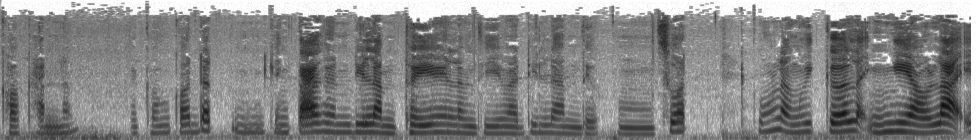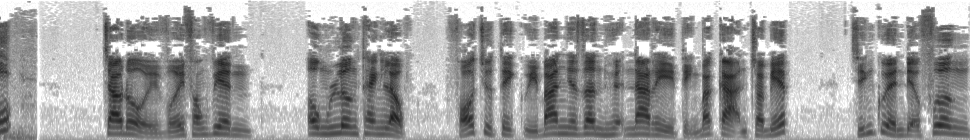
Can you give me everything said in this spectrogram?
khó khăn lắm không có đất canh tác đi làm thuê làm gì mà đi làm được ừ, suốt cũng là nguy cơ lại nghèo lại ấy. Trao đổi với phóng viên, ông Lương Thanh Lộc, Phó Chủ tịch Ủy ban nhân dân huyện Nari tỉnh Bắc Cạn cho biết, chính quyền địa phương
